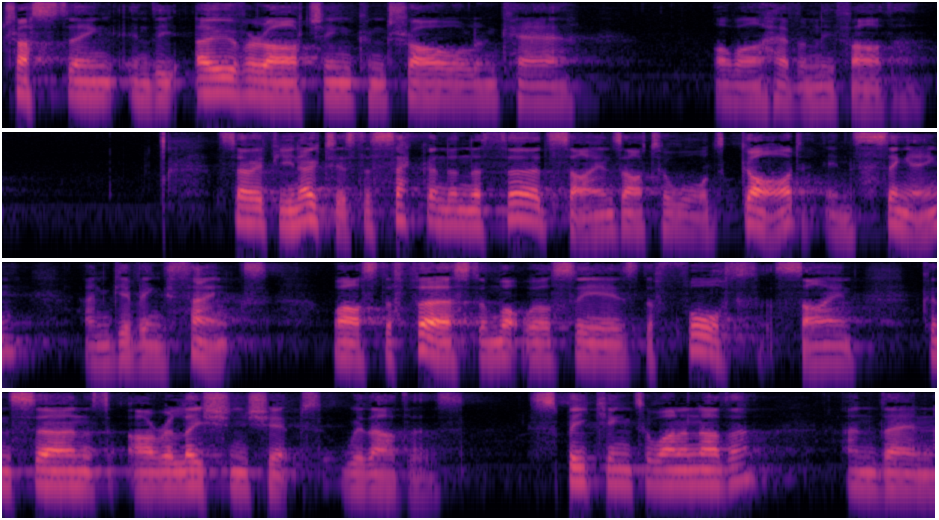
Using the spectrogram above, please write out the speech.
trusting in the overarching control and care of our Heavenly Father. So, if you notice, the second and the third signs are towards God in singing and giving thanks, whilst the first, and what we'll see is the fourth sign, concerns our relationships with others, speaking to one another and then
